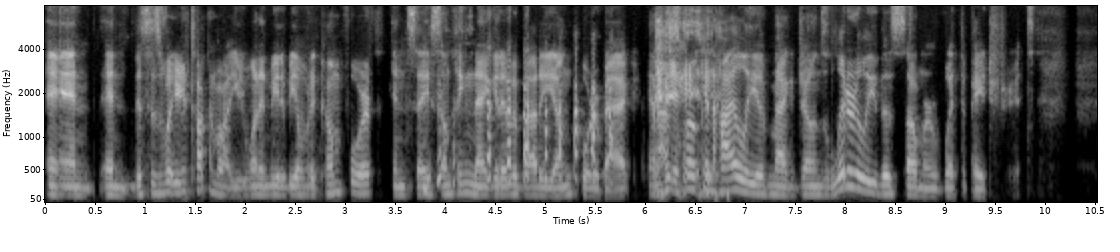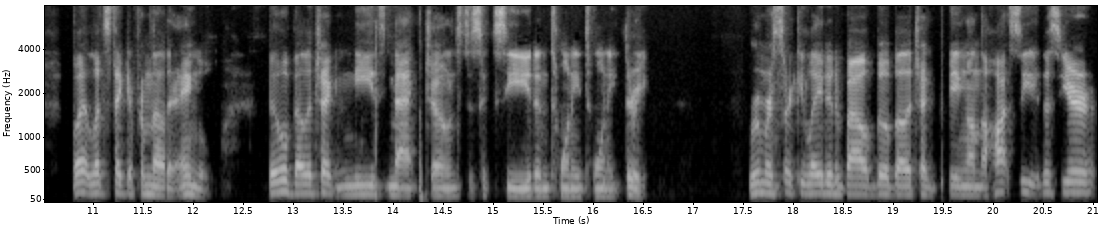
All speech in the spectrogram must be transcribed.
And and this is what you're talking about. You wanted me to be able to come forth and say something negative about a young quarterback. And I've spoken highly of Mac Jones literally this summer with the Patriots. But let's take it from the other angle. Bill Belichick needs Mac Jones to succeed in 2023. Rumors circulated about Bill Belichick being on the hot seat this year.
